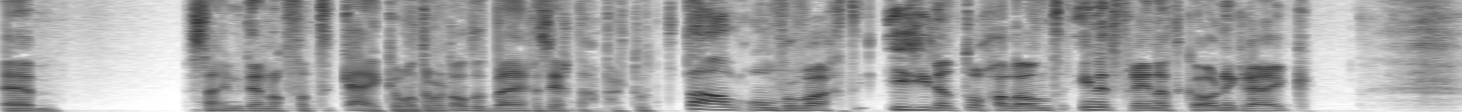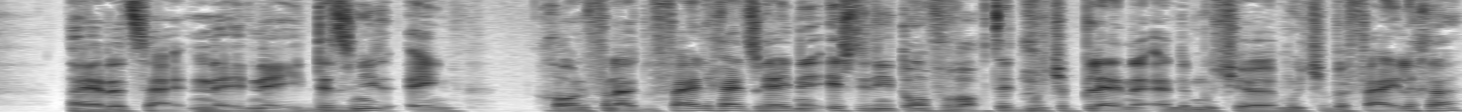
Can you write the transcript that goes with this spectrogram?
Uh, staan jullie daar nog van te kijken? Want er wordt altijd bij gezegd, nou, maar totaal onverwacht is hij dan toch geland in het Verenigd Koninkrijk. Nou ja, dat zei. Nee, nee, dit is niet één. Gewoon vanuit veiligheidsredenen is dit niet onverwacht. Dit moet je plannen en dit moet je, moet je beveiligen.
